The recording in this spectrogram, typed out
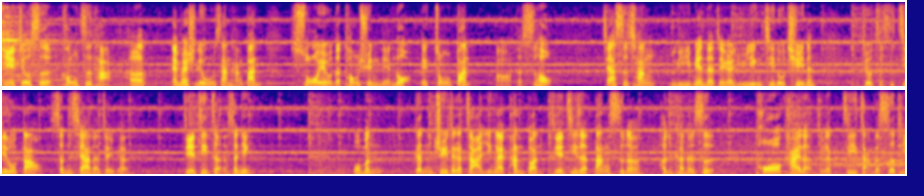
也就是控制塔和 MH 六五三航班所有的通讯联络被中断啊的时候。驾驶舱里面的这个语音记录器呢，就只是记录到剩下的这个劫机者的声音。我们根据这个杂音来判断，劫机者当时呢，很可能是拖开了这个机长的尸体，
